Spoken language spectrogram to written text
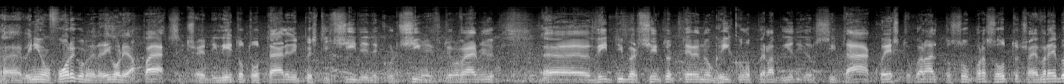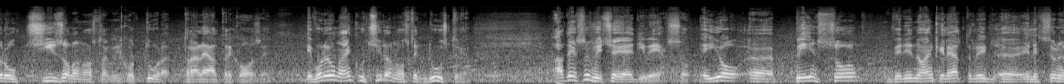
eh, venivano fuori con delle regole a pazzi, cioè divieto totale di pesticidi, di colcini, eh, 20% del terreno agricolo per la biodiversità, questo, quell'altro, sopra, sotto, cioè avrebbero ucciso la nostra agricoltura, tra le altre cose, e volevano anche uccidere la nostra industria. Adesso invece è diverso e io eh, penso, vedendo anche le altre eh, elezioni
